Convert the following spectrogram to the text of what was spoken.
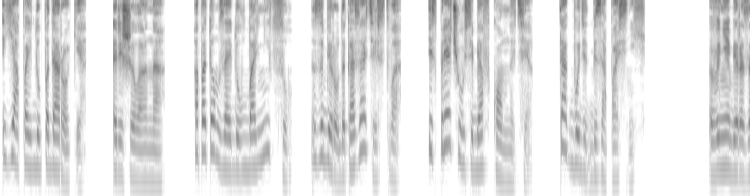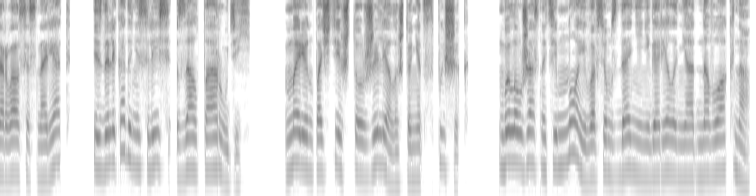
«Я пойду по дороге», — решила она, «а потом зайду в больницу, заберу доказательства и спрячу у себя в комнате. Так будет безопасней». В небе разорвался снаряд, Издалека донеслись залпы орудий. Мэрион почти что жалела, что нет вспышек. Было ужасно темно, и во всем здании не горело ни одного окна.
